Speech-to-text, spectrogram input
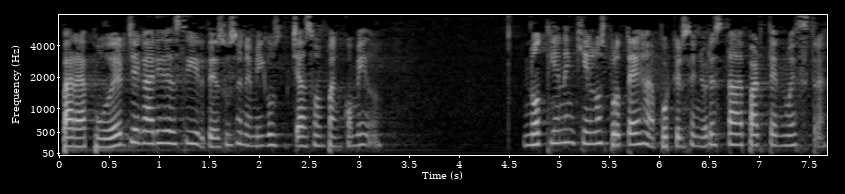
para poder llegar y decir de esos enemigos ya son pan comido. No tienen quien los proteja porque el Señor está de parte nuestra.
